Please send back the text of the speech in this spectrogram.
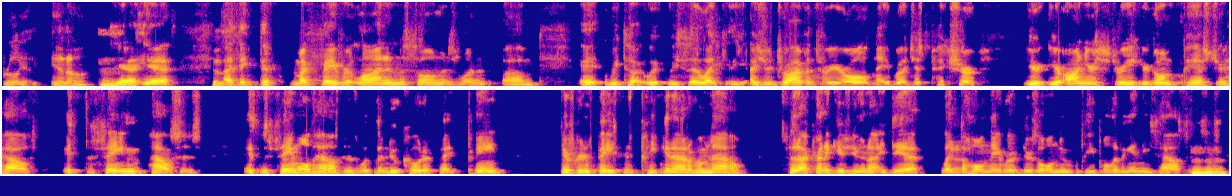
brilliant, you know? Yeah, yeah. I think that my favorite line in the song is when um, it, we talk. We, we say like, as you're driving through your old neighborhood, just picture you're you're on your street, you're going past your house. It's the same houses. It's the same old houses with the new coat of paint, different faces peeking out of them now. So that kind of gives you an idea. Like Yeah. the whole neighborhood, there's all new people living in these houses, Mhm.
